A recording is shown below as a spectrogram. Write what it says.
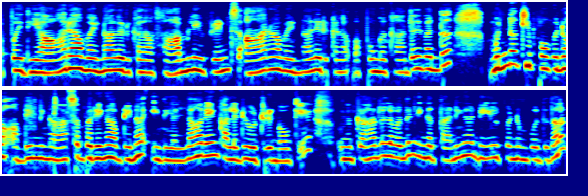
அப்போ இது யாராக வேணாலும் இருக்கலாம். ஃபேமிலி, ஃப்ரெண்ட்ஸ் ஆரா வேணாலும் இருக்கலாம். அப்போ உங்கள் காதல் வந்து முன்னோக்கி போகணும் அப்படின்னு நீங்கள் ஆசைப்படுறீங்க அப்படின்னா, இது எல்லாரையும் கழட்டி விட்டுருங்க. ஓகே. உங்கள் காதலை வந்து நீங்கள் தனியாக டீல் பண்ணும்போது தான்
